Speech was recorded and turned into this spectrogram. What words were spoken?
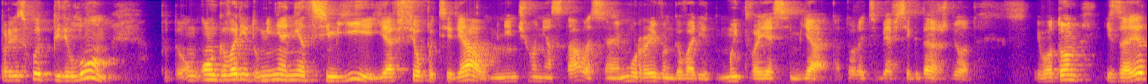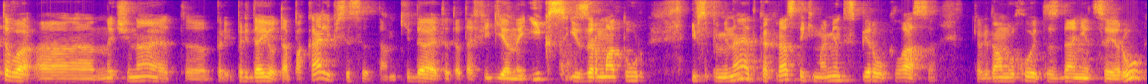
происходит перелом, он, он говорит, у меня нет семьи, я все потерял, мне ничего не осталось, а ему Рейвен говорит, мы твоя семья, которая тебя всегда ждет. И вот он из-за этого э, начинает, э, при, придает апокалипсиса, там, кидает этот офигенный X из арматур и вспоминает как раз-таки момент из первого класса, когда он выходит из здания ЦРУ,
